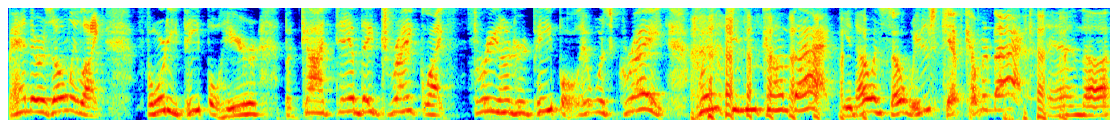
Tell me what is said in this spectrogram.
Man, there was only like 40 people here, but goddamn, they drank like 300 people. It was great. When can you come back? You know, and so we just kept coming back, and uh,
